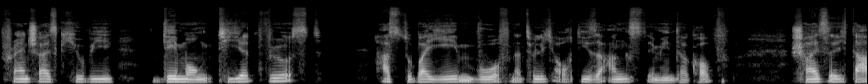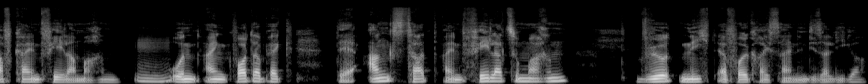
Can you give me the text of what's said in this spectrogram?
Franchise QB demontiert wirst, hast du bei jedem Wurf natürlich auch diese Angst im Hinterkopf. Scheiße, ich darf keinen Fehler machen. Mhm. Und ein Quarterback, der Angst hat, einen Fehler zu machen, wird nicht erfolgreich sein in dieser Liga.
